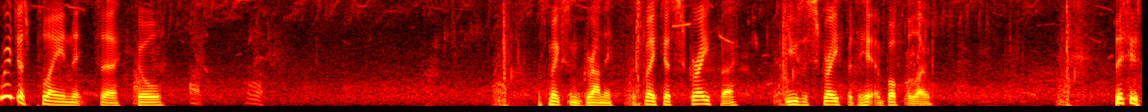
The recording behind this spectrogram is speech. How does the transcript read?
We're just playing it uh, cool. Let's make some granite. Let's make a scraper. Use a scraper to hit a buffalo. This is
